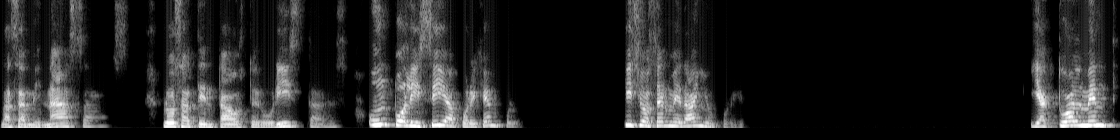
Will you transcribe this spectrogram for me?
las amenazas, los atentados terroristas, un policía, por ejemplo, quiso hacerme daño, por ejemplo. Y actualmente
